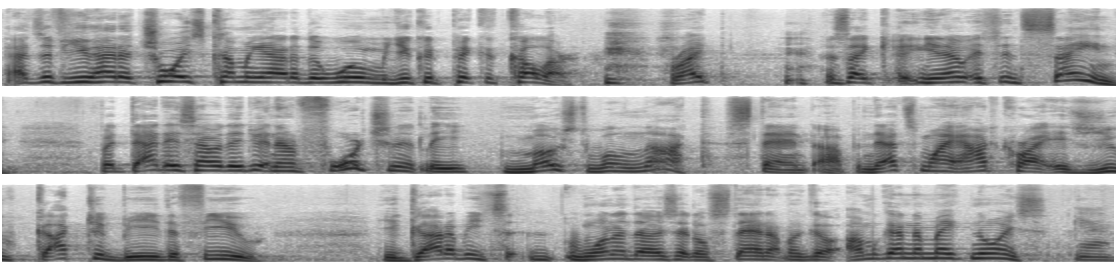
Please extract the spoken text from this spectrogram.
as if you had a choice coming out of the womb. You could pick a color, right? It's like you know, it's insane. But that is how they do it. And unfortunately, most will not stand up. And that's my outcry is you've got to be the few. You got to be one of those that'll stand up and go, I'm going to make noise. Yeah.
